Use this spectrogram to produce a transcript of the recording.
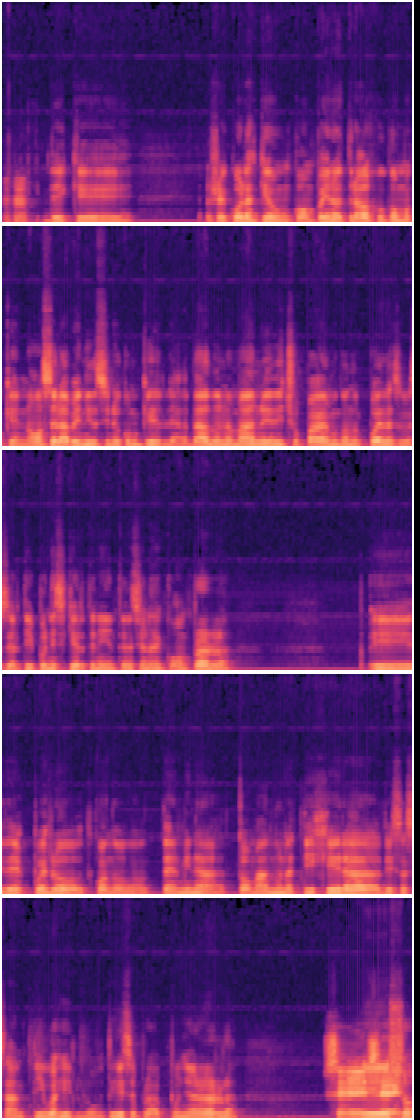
uh -huh. de que recuerdas que un compañero de trabajo como que no se la ha vendido, sino como que le ha dado en la mano y ha dicho, págame cuando puedas. O sea, el tipo ni siquiera tenía intenciones de comprarla. Y después lo, cuando termina tomando una tijera de esas antiguas y lo utiliza para apuñalarla. Sí, eso,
